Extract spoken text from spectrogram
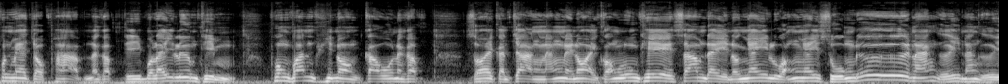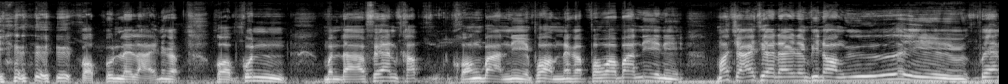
คุณแม่เจ้าภาพนะครับ ที่บไรลืมทิมพงพันธ์พี่น้องเก่านะครับ ซอยกันจ้างหนังน้อยๆของลุงเคซ้ำได้น้องใหญ่หลวงใหญ่สูงเด้อนางเอ๋ยนางเอ๋ยขอบคุณหลาย ๆ นะครับ ขอบคุณบรรดาแฟนคลับของบ้านนี่พร้อมนะครับ เพราะว่าบ้านนี่นี่ มาฉายเทื่อใดเลยพี่น้องเอ้ยแฟน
